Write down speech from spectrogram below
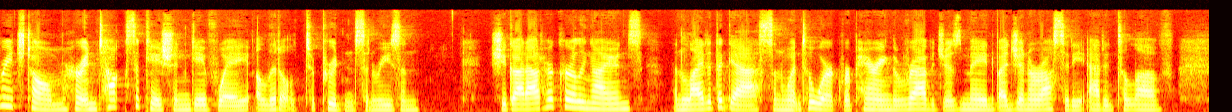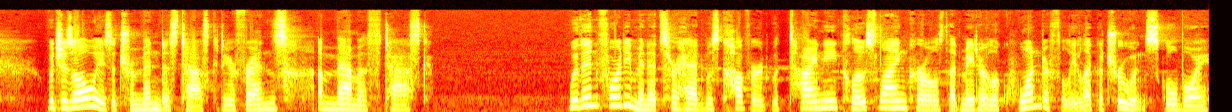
reached home, her intoxication gave way a little to prudence and reason. She got out her curling irons and lighted the gas and went to work repairing the ravages made by generosity added to love which is always a tremendous task, dear friends, a mammoth task. Within forty minutes, her head was covered with tiny, close lying curls that made her look wonderfully like a truant schoolboy.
